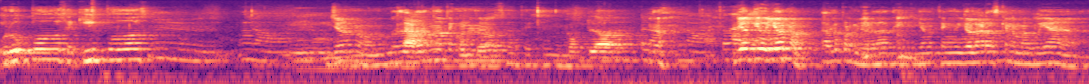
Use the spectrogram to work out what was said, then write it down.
grupos, equipos? Mm, no. Yo no, la verdad no tengo ninguna estrategia. no. Complot. No, Yo todavía digo, no. yo no, hablo por mi verdad. Yo no tengo, yo la verdad es que no me voy a.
